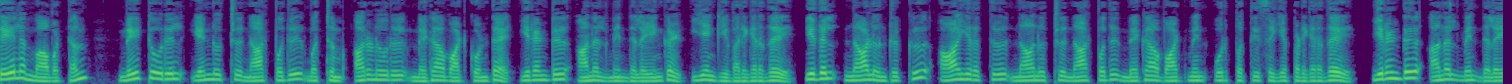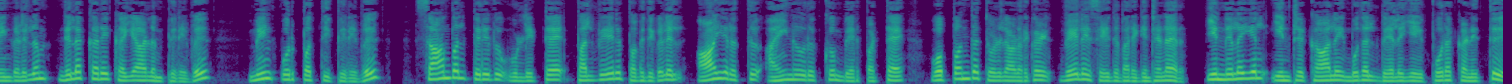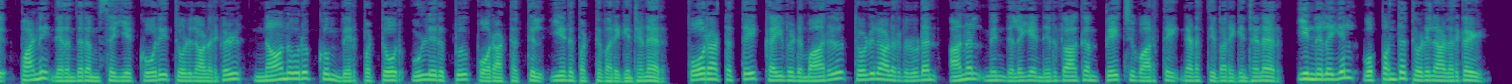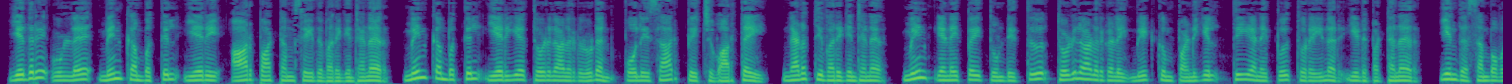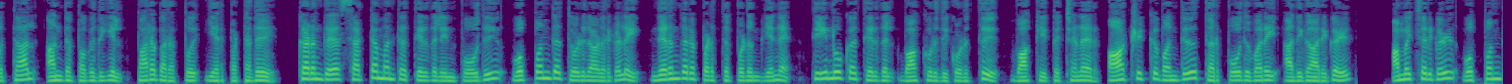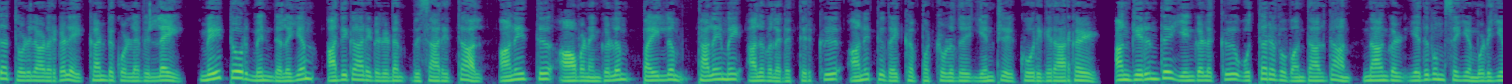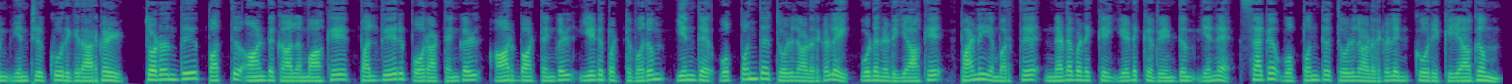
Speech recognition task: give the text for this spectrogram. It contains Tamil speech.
சேலம் மாவட்டம் மேட்டூரில் எண்ணூற்று நாற்பது மற்றும் அறுநூறு மெகாவாட் கொண்ட இரண்டு அனல் மின் நிலையங்கள் இயங்கி வருகிறது. இதில் நாளொன்றுக்கு ஆயிரத்து நானூற்று நாற்பது மெகாவாட் மின் உற்பத்தி செய்யப்படுகிறது. இரண்டு அனல் மின் நிலையங்களிலும் நிலக்கரி கையாளும் பிரிவு மின் உற்பத்தி பிரிவு சாம்பல் பிரிவு உள்ளிட்ட பல்வேறு பகுதிகளில் ஆயிரத்து ஐநூறுக்கும் மேற்பட்ட ஒப்பந்த தொழிலாளர்கள் வேலை செய்து வருகின்றனர். இந்நிலையில் இன்று காலை முதல் வேலையை புறக்கணித்து பணி நிரந்தரம் செய்ய கோரி தொழிலாளர்கள் நானூறுக்கும் மேற்பட்டோர் உள்ளிருப்பு போராட்டத்தில் ஈடுபட்டு வருகின்றனர். போராட்டத்தை கைவிடுமாறு தொழிலாளர்களுடன் அனல் மின் நிலைய நிர்வாகம் பேச்சுவார்த்தை நடத்தி வருகின்றனர். இந்நிலையில் ஒப்பந்த தொழிலாளர்கள் எதிரே உள்ள மின்கம்பத்தில் ஏறி ஆர்ப்பாட்டம் செய்து வருகின்றனர். மின்கம்பத்தில் ஏறிய தொழிலாளர்களுடன் போலீசார் பேச்சுவார்த்தை நடத்தி வருகின்றனர். மின் இணைப்பை துண்டித்து தொழிலாளர்களை மீட்கும் பணியில் தீயணைப்பு துறையினர் ஈடுபட்டனர். இந்த சம்பவத்தால் அந்த பகுதியில் பரபரப்பு ஏற்பட்டது. கடந்த சட்டமன்ற தேர்தலின் போது ஒப்பந்த தொழிலாளர்களை நிரந்தரப்படுத்தப்படும் என திமுக தேர்தல் வாக்குறுதி கொடுத்து வாக்கை பெற்றனர். ஆட்சிக்கு வந்து தற்போது வரை அதிகாரிகள் அமைச்சர்கள் ஒப்பந்த தொழிலாளர்களை கண்டுகொள்ளவில்லை. மேட்டூர் மின் நிலையம் அதிகாரிகளிடம் விசாரித்தால் அனைத்து ஆவணங்களும் பயிலும் தலைமை அலுவலகத்திற்கு அனுப்பி வைக்கப்பட்டுள்ளது என்று கூறுகிறார்கள். அங்கிருந்து எங்களுக்கு உத்தரவு வந்தால்தான் நாங்கள் எதுவும் செய்ய முடியும் என்று கூறுகிறார்கள். தொடர்ந்து பத்து ஆண்டு காலமாக பல்வேறு போராட்டங்கள் ஆர்ப்பாட்டங்கள் ஈடுபட்டு வரும் இந்த ஒப்பந்த தொழிலாளர்களை உடனடியாக பணியமர்த்த நடவடிக்கை எடுக்க வேண்டும் என சக ஒப்பந்த தொழிலாளர்களின் கோரிக்கையாகும்.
